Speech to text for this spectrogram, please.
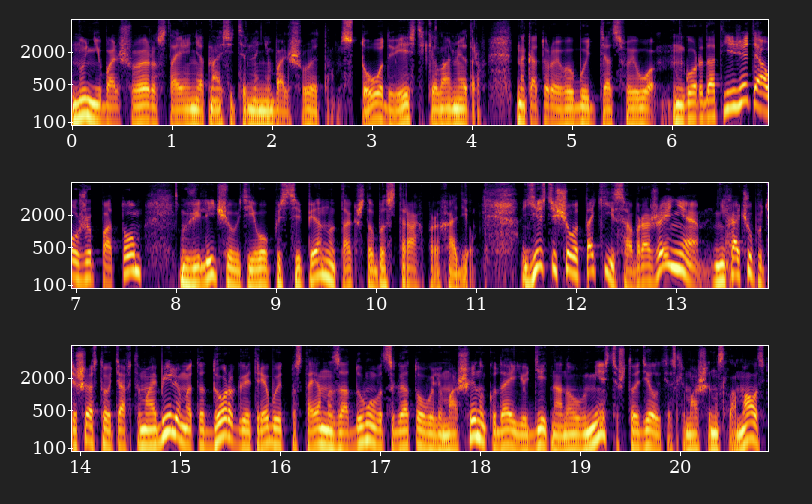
ну, небольшое расстояние, относительно небольшое, там, 100-200 километров, на которые вы будете от своего города отъезжать, а уже потом увеличивать его постепенно так, чтобы страх проходил. Есть еще вот такие соображения. Не хочу путешествовать автомобилем, это дорого и требует постоянно задумываться, готова ли машина, куда ее деть на новом месте, что делать, если машина сломалась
